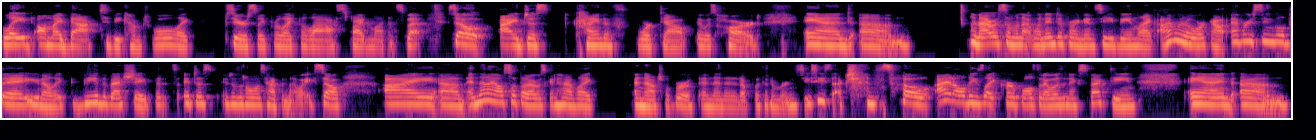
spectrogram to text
lay on my back to be comfortable like seriously for like the last five months. But so i just kind of worked out. It was hard. And, um, and I was someone that went into pregnancy being like, I'm going to work out every single day, you know, like be in the best shape, but it just, it doesn't always happen that way. So I, um, and then I also thought I was going to have like a natural birth and then ended up with an emergency C-section. So I had all these like curveballs that I wasn't expecting. And, um,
